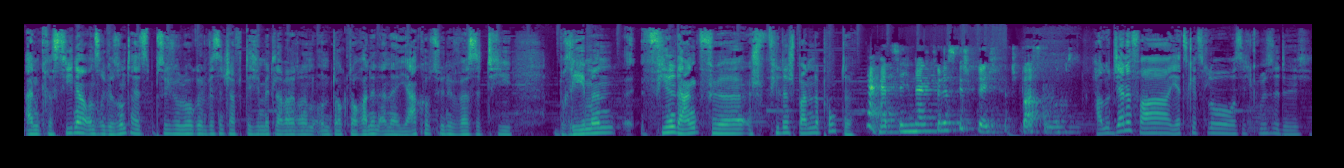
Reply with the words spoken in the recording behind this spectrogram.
an Christina, unsere Gesundheitspsychologin, wissenschaftliche Mitarbeiterin und Doktorandin an der Jakobs University Bremen. Äh, vielen Dank für viele spannende Punkte. Ja, herzlichen Dank für das Gespräch. Hat Spaß gemacht. Hallo Jennifer, jetzt geht's los. Ich grüße dich.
